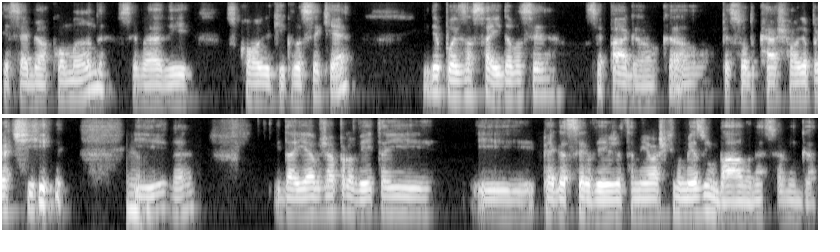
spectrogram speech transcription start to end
recebe uma comanda, você vai ali, escolhe o que, que você quer, e depois na saída você, você paga. O, a pessoa do caixa olha para ti Hum. e, né? E daí já aproveita e, e pega a cerveja também, eu acho que no mesmo embalo, né? Se eu não me engano.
